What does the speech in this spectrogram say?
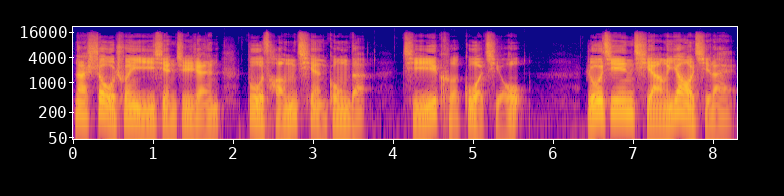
那寿春一线之人，不曾欠公的，岂可过求？如今抢要起来，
